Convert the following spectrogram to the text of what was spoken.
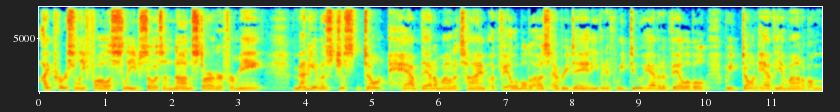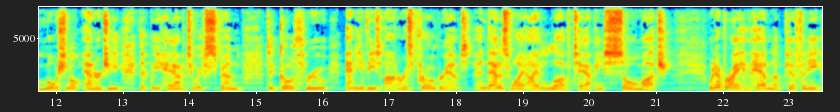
I personally fall asleep, so it's a non starter for me. Many of us just don't have that amount of time available to us every day, and even if we do have it available, we don't have the amount of emotional energy that we have to expend to go through any of these onerous programs. And that is why I love tapping so much. Whenever I have had an epiphany,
